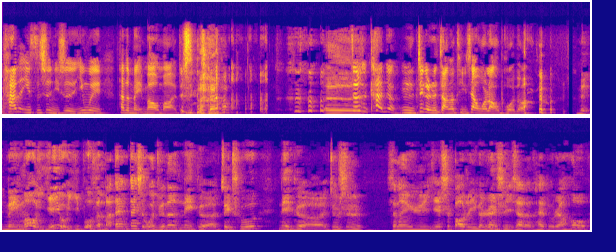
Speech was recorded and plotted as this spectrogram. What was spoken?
他的意思是，你是因为他的美貌吗？就是。呃，就是看着，嗯，这个人长得挺像我老婆的。美美貌也有一部分吧，但但是我觉得那个最初那个就是相当于也是抱着一个认识一下的态度。然后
